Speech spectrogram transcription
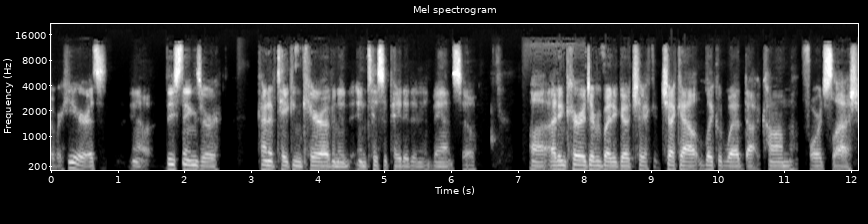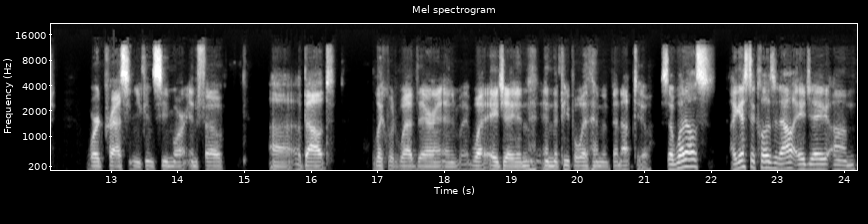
over here. It's you know these things are kind of taken care of and anticipated in advance. So uh, I'd encourage everybody to go check check out liquidweb.com forward slash WordPress, and you can see more info uh, about Liquid Web there and what AJ and, and the people with him have been up to. So, what else? I guess to close it out, AJ, um,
